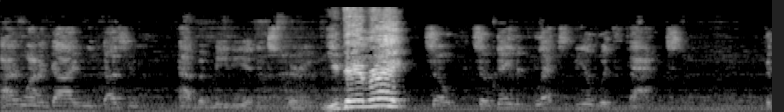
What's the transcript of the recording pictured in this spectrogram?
I want a guy who doesn't have a media experience. You damn right. So, so David, let's deal with facts. The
